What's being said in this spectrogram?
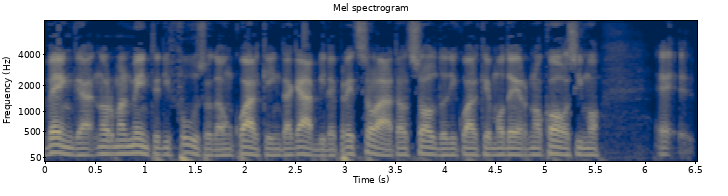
venga normalmente diffuso da un qualche indagabile prezzolato al soldo di qualche moderno Cosimo. Eh,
